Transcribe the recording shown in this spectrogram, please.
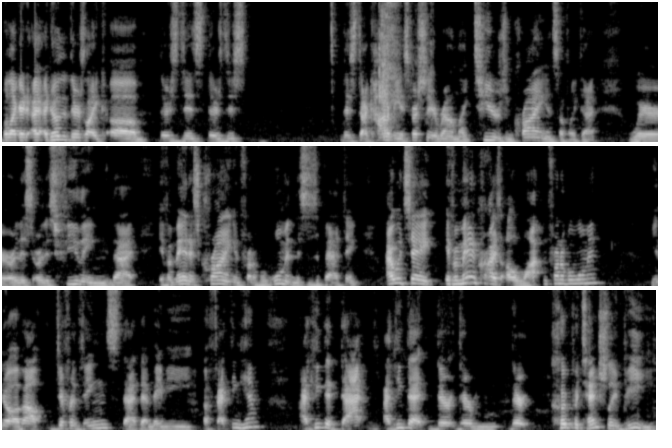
but like i, I know that there's like um, there's this there's this this dichotomy especially around like tears and crying and stuff like that where or this or this feeling that if a man is crying in front of a woman, this is a bad thing. I would say if a man cries a lot in front of a woman, you know, about different things that that may be affecting him, I think that that I think that there there there could potentially be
